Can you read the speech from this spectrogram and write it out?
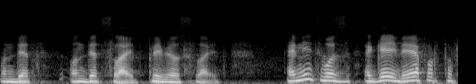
on that, on that slide, previous slide. And it was, again, the effort of,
